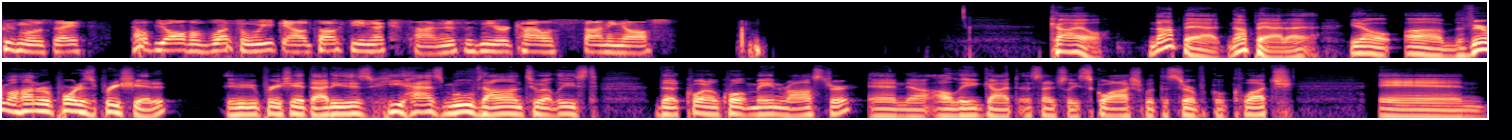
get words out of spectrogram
Kuzmo would say, hope you all have a blessed week, and I'll talk to you next time. This is New York Kyle signing off. Kyle, not bad, not bad. I, you know, um, the Veer Mahaan report is appreciated. We appreciate that. He's he has moved on to at least the quote unquote main roster, and uh, Ali got essentially squashed with the cervical clutch. And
